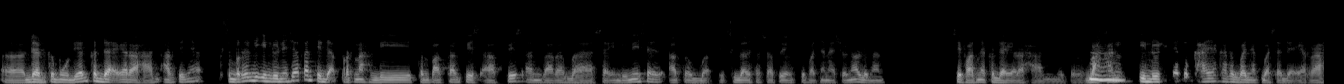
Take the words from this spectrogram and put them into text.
uh, dan kemudian kedaerahan, artinya sebenarnya di Indonesia kan tidak pernah ditempatkan vis a vis antara bahasa Indonesia atau segala sesuatu yang sifatnya nasional dengan sifatnya kedaerahan gitu. Bahkan Mhm. Indonesia itu kaya karena banyak bahasa daerah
